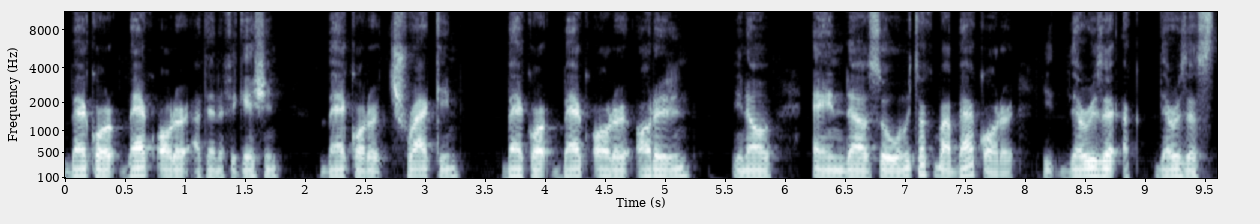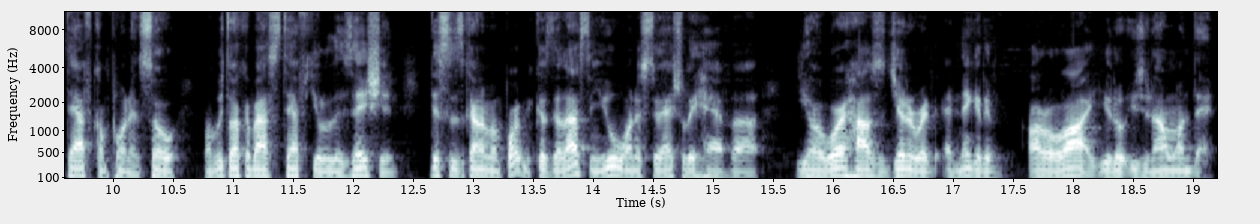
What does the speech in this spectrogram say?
back order, back order identification, back order tracking, back or, back order auditing. You know, and uh, so when we talk about back order, there is a, a, there is a staff component. So when we talk about staff utilization, this is kind of important because the last thing you want is to actually have uh, your warehouse generate a negative ROI. You don't you do not want that.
